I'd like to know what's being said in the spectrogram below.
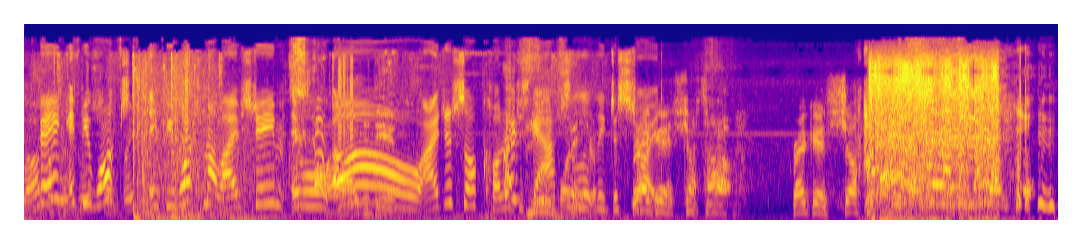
my thing. If you watch, if you watch my live stream, it will. Oh, Oh, I just saw Connor just get Jeez, what a absolutely destroyed. Gregor, shut up. Gregor, shut up.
